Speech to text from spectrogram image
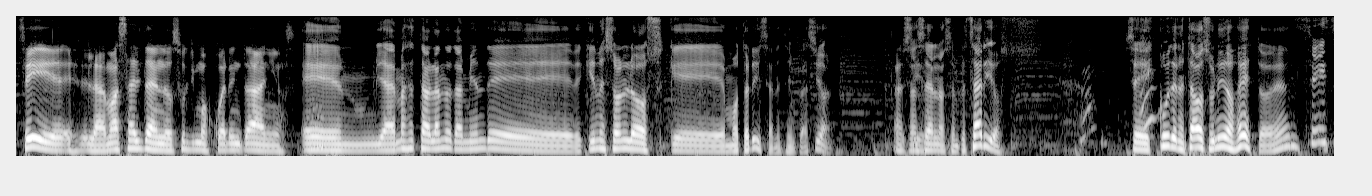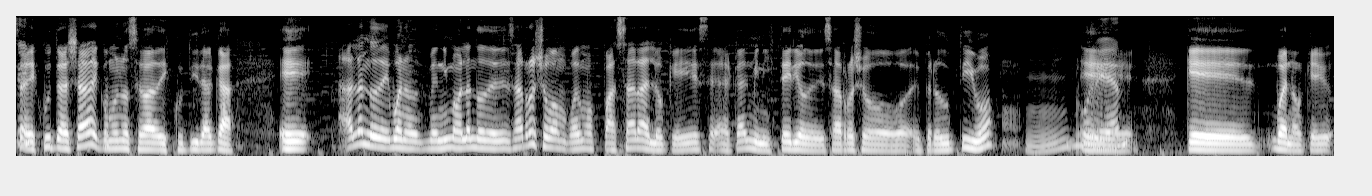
Sí, es la más alta en los últimos 40 años. y además está hablando también de, quiénes son los que motorizan esa inflación. Así sean los empresarios se discute en Estados Unidos esto, ¿eh? Sí, sí. Se discute allá y cómo no se va a discutir acá. Eh, hablando de, bueno, venimos hablando de desarrollo, vamos, podemos pasar a lo que es acá el Ministerio de Desarrollo eh, Productivo. Mm, muy bien. Que, bueno, que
